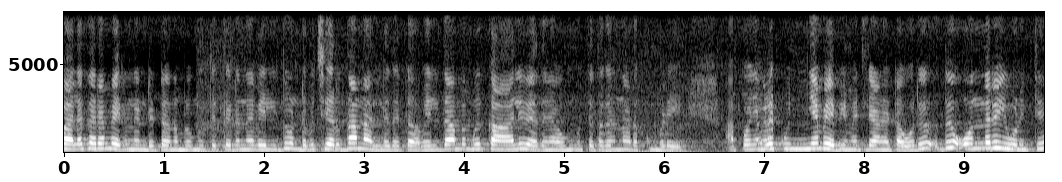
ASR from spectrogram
പലതരം വരുന്നുണ്ട് കേട്ടോ നമ്മൾ മുറ്റത്തിടുന്ന വലുതുണ്ട്. ഇപ്പോൾ ചെറുതാണ് നല്ലത് കേട്ടോ വലുതാകുമ്പോൾ നമുക്ക് കാൽ വേദന ആവും. മുറ്റത്തൊക്കെ നടക്കുമ്പോഴേ. അപ്പോൾ ഞങ്ങൾ കുഞ്ഞ ബേബി മെറ്റിലാണ് കേട്ടോ ഒരു ഇത് ഒന്നര യൂണിറ്റ്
